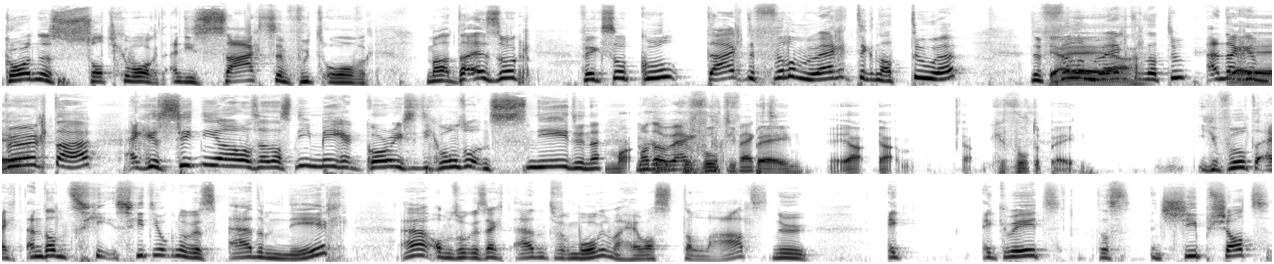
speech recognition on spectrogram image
Gordon is zot geworden en die zaagt zijn voet over. Maar dat is ook, vind ik zo cool. Daar, de film werkt er naartoe, hè. De film ja, ja. werkt er naartoe. En dan gebeurt dat. hè. En je ziet niet alles. Hè. Dat is niet mega gory. Je ziet die gewoon zo een snee doen. Hè. Maar, dat je, werkt je voelt die pijn. Ja, ja, ja, je voelt de pijn. Je voelt echt. En dan schi- schiet hij ook nog eens Adam neer. Hè, om zogezegd Adam te vermoorden. Maar hij was te laat. Nu, ik, ik weet, dat is een cheap shot.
